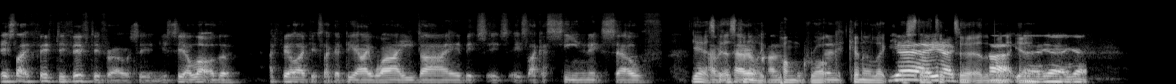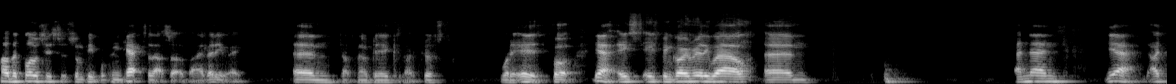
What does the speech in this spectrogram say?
it's like 50 50 for our scene. You see a lot of the, I feel like it's like a DIY vibe. It's it's it's like a scene in itself. yeah, it's, it's kind of like punk rock, kind of like Yeah, aesthetic yeah, to it at the Ah, minute. Yeah. yeah, yeah, yeah. Well, the closest that some people can get to that sort of vibe, anyway. Um, that's no dig, that's just what it is. But yeah, it's it's been going really well. Um, and then yeah, I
